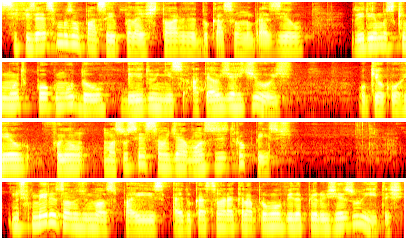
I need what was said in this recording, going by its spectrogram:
Se fizéssemos um passeio pela história da educação no Brasil, veríamos que muito pouco mudou desde o início até os dias de hoje. O que ocorreu foi um, uma sucessão de avanços e tropeços. Nos primeiros anos do nosso país, a educação era aquela promovida pelos jesuítas.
